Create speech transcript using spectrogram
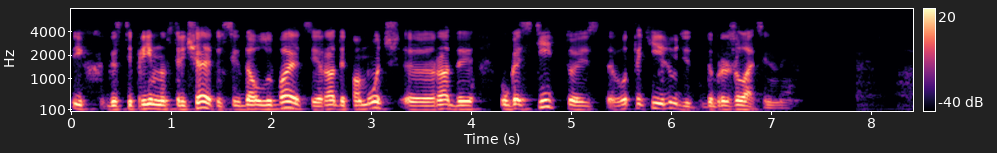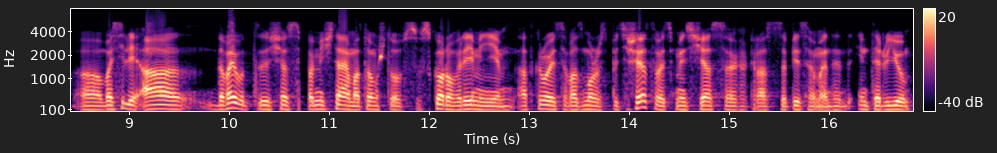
их гостеприимно встречают и всегда улыбаются и рады помочь, э, рады угостить, то есть вот такие люди доброжелательные. А, Василий, а давай вот сейчас помечтаем о том, что в скором времени откроется возможность путешествовать. Мы сейчас э, как раз записываем это интервью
